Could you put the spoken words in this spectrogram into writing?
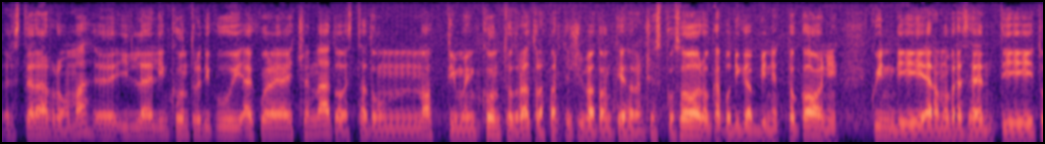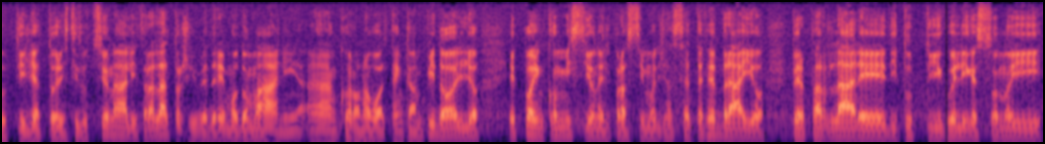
resterà a Roma, eh, l'incontro di cui hai accennato è stato un ottimo incontro, tra l'altro ha partecipato anche Francesco Soro, capo di gabinetto CONI, quindi erano presenti tutti gli attori istituzionali, tra l'altro ci vedremo domani eh, ancora una volta in Campidoglio e poi in commissione il prossimo 17 febbraio per parlare di tutti quelli che sono i,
